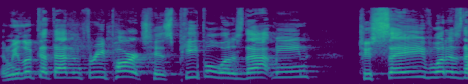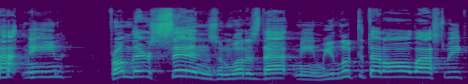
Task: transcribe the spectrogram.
And we looked at that in three parts. His people, what does that mean? To save, what does that mean? From their sins, and what does that mean? We looked at that all last week,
